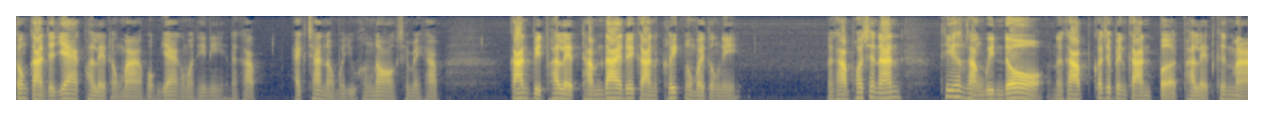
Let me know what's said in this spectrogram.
ต้องการจะแยก Palette ออกมา ผมแยกออกมาที่นี่นะครับ Action ออกมาอยู่ข้างนอกใช่ไหมครับ การปิด Palette ทำได้ด้วยการคลิกลงไปตรงนี้นะครับ เพราะฉะนั้น ที่คำสั่ง Windows นะครับ ก็จะเป็นการเปิด Palette ขึ้นมา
